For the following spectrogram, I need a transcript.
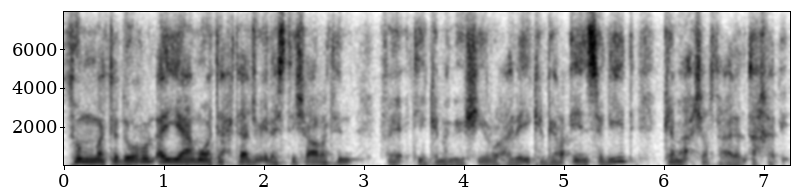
ثم تدور الأيام وتحتاج إلى استشارة فيأتيك من يشير عليك برأي سديد كما أشرت على الآخرين.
